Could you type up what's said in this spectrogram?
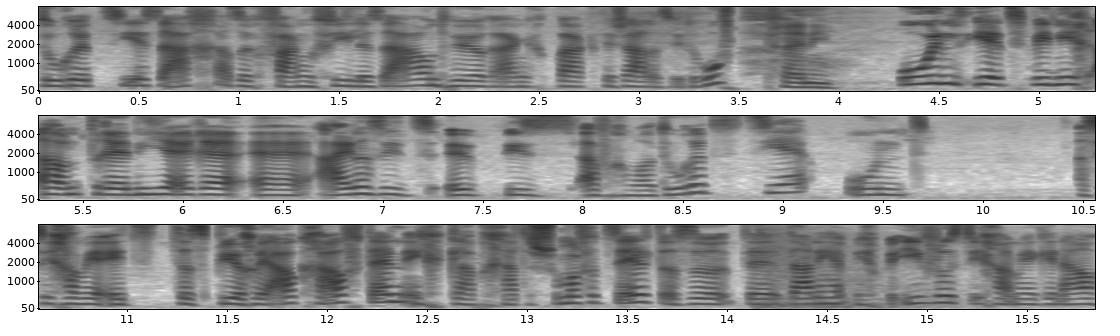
durchziehen Sachen. Also ich fange vieles an und höre eigentlich praktisch alles wieder auf. Kenn ich. Und jetzt bin ich am Trainieren, äh, einerseits etwas einfach mal durchzuziehen und also ich habe mir jetzt das Büchlein auch gekauft. Dann. Ich glaube, ich habe das schon mal erzählt. Also der Dani hat mich beeinflusst. Ich habe mir genau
